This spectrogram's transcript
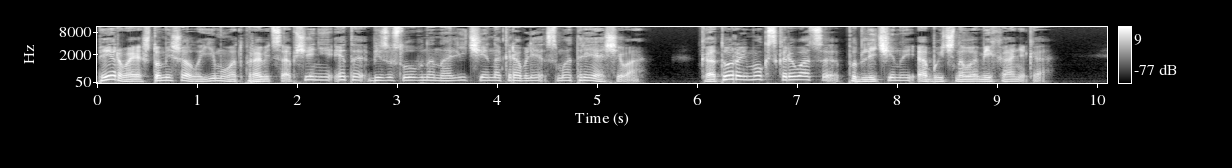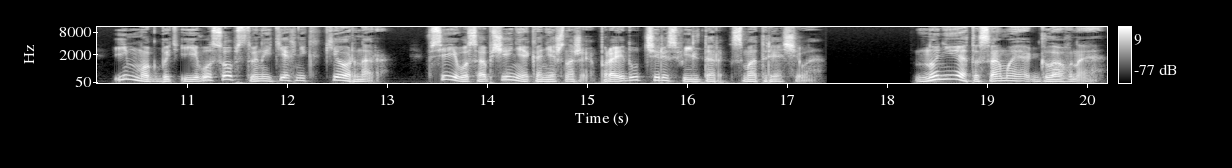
Первое, что мешало ему отправить сообщение, это, безусловно, наличие на корабле смотрящего, который мог скрываться под личиной обычного механика. Им мог быть и его собственный техник Кёрнер. Все его сообщения, конечно же, пройдут через фильтр смотрящего. Но не это самое главное.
